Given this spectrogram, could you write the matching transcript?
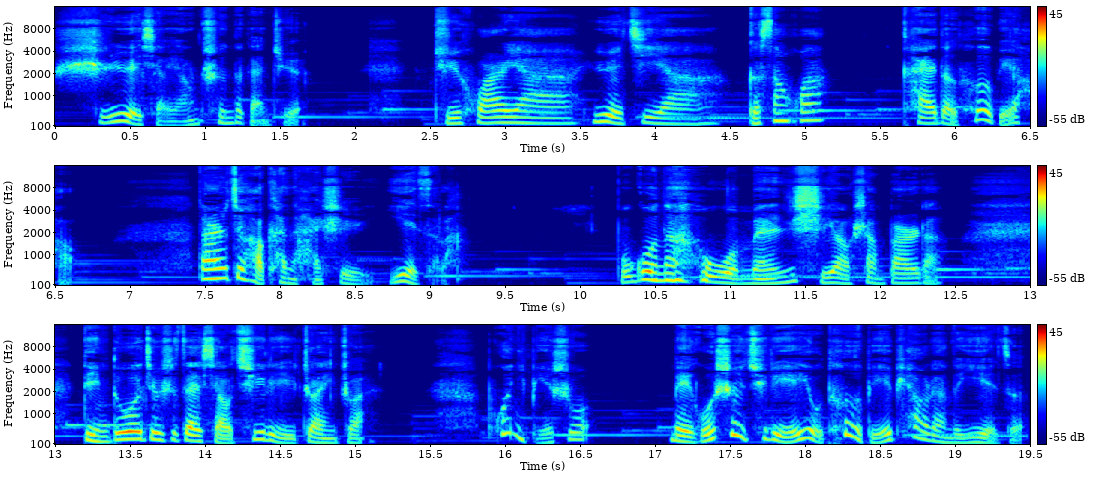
十月小阳春的感觉，菊花呀、月季呀、格桑花开的特别好。当然，最好看的还是叶子了。不过呢，我们是要上班的，顶多就是在小区里转一转。不过你别说，美国社区里也有特别漂亮的叶子，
